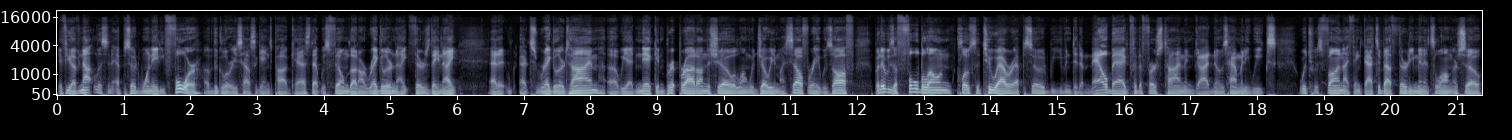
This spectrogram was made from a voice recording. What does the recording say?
if you have not listened to episode 184 of the Glorious House of Gains podcast, that was filmed on our regular night, Thursday night, at, it, at its regular time. Uh, we had Nick and Britt Brod on the show, along with Joey and myself. Ray was off, but it was a full blown, close to two hour episode. We even did a mailbag for the first time in God knows how many weeks, which was fun. I think that's about 30 minutes long or so.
